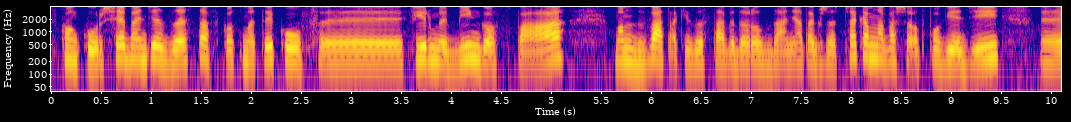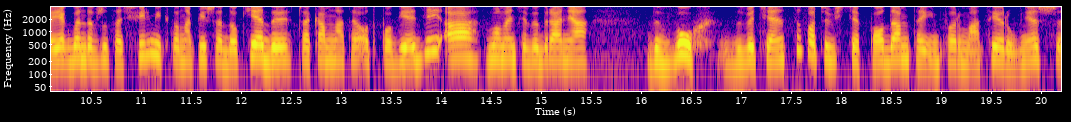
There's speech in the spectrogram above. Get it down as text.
w konkursie będzie zestaw kosmetyków y, firmy Bingo Spa. Mam dwa takie zestawy do rozdania, także czekam na Wasze odpowiedzi. Y, Jak będę wrzucać filmik, to napiszę do kiedy czekam na te odpowiedzi, a w momencie wybrania dwóch zwycięzców oczywiście podam te informacje również y,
